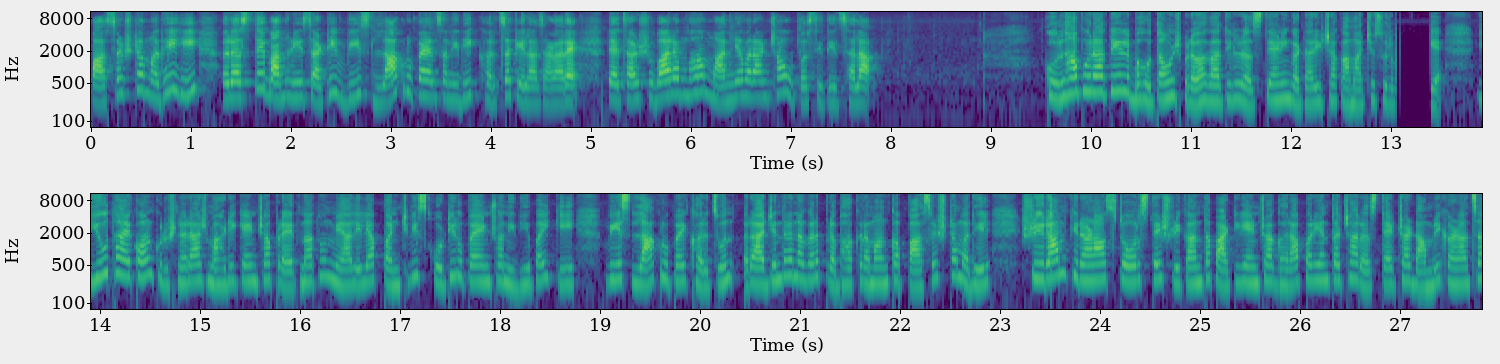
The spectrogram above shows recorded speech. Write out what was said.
पासष्ट मध्येही रस्ते बांधणीसाठी वीस लाख रुपयांचा निधी खर्च केला जाणार आहे. त्याचा शुभारंभ मान्यवरांच्या उपस्थितीत झाला. कोल्हापुरातील बहुतांश प्रभागातील रस्ते आणि गटारीच्या कामाची सुरुवात आहे. युथ आयकॉन कृष्णराज महाडिक यांच्या प्रयत्नातून मिळालेल्या पंचवीस कोटी रुपयांच्या निधीपैकी वीस लाख रुपये खर्चून राजेंद्रनगर प्रभाग क्रमांक पासष्ट मधील श्रीराम किराणा स्टोअर्स ते श्रीकांत पाटील यांच्या घरापर्यंतच्या रस्त्याच्या डांबरीकरणाचं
